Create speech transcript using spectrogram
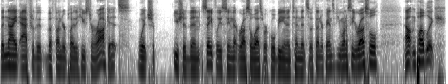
the night after the, the Thunder play the Houston Rockets, which you should then safely assume that Russell Westbrook will be in attendance. So, Thunder fans, if you want to see Russell out in public,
